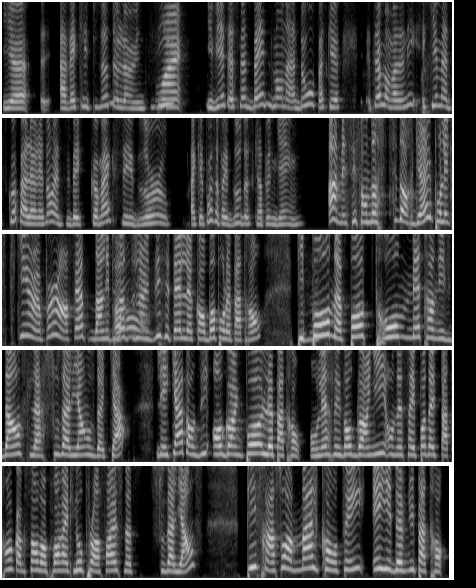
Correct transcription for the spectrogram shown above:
il y a, euh, avec l'épisode de lundi, ouais il vient de se mettre bien du monde à dos parce que, tu sais, à un moment donné, Kim a dit quoi? Puis elle a raison, elle a dit, ben, comment que c'est dur, à quel point ça peut être dur de scraper une game? Ah, mais c'est son hostie d'orgueil pour l'expliquer un peu. En fait, dans l'épisode du oh! lundi, c'était le combat pour le patron. Puis mm-hmm. pour ne pas trop mettre en évidence la sous-alliance de quatre, les quatre ont dit on gagne pas le patron. On laisse les autres gagner, on n'essaye pas d'être patron, comme ça on va pouvoir être low profile sur notre sous-alliance. Puis François a mal compté et il est devenu patron.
